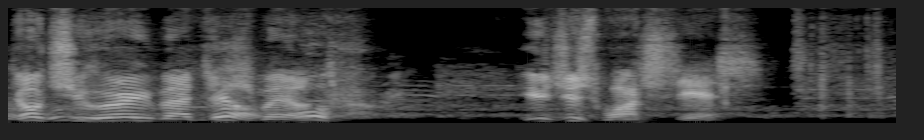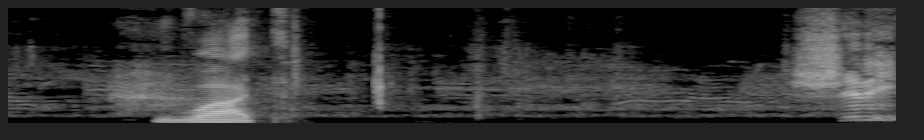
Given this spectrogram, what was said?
Don't you worry about the Phil, smell, oof. You just watch this. What? Shitty,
